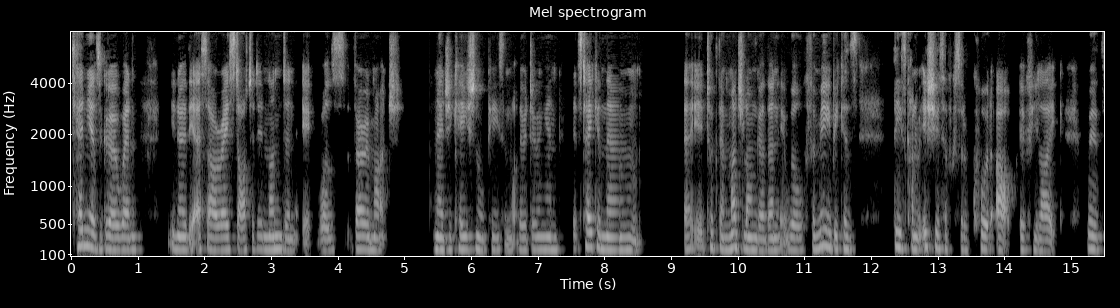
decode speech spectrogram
ten years ago when you know the SRA started in London, it was very much an educational piece in what they were doing and it's taken them uh, it took them much longer than it will for me because these kind of issues have sort of caught up, if you like, with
